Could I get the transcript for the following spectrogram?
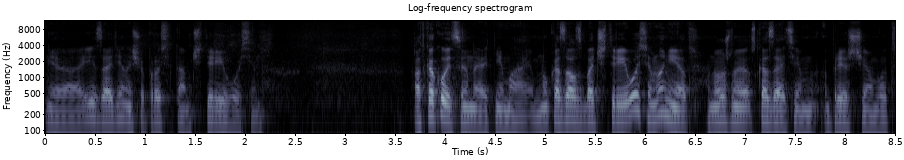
э, и за один еще просят там 4,8. От какой цены отнимаем? Ну, казалось бы, 4,8, но нет, нужно сказать им, прежде чем вот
